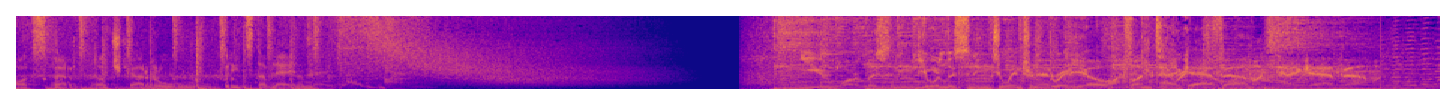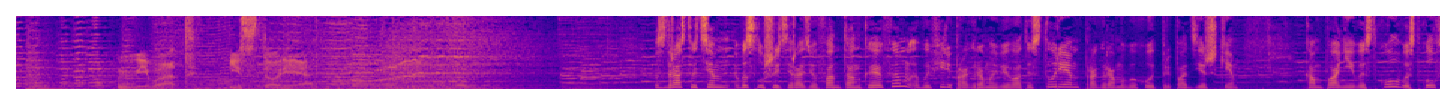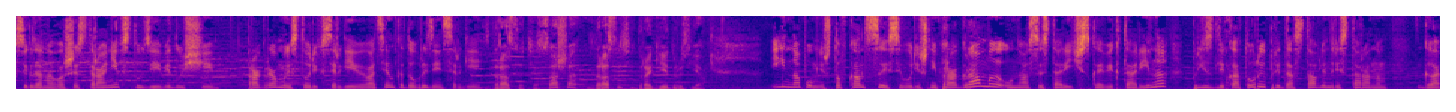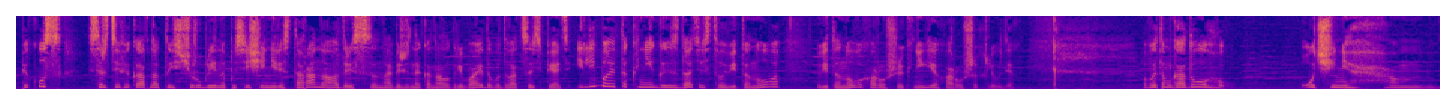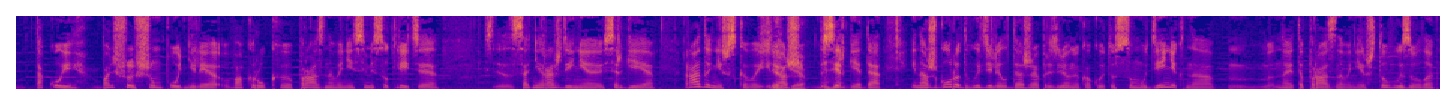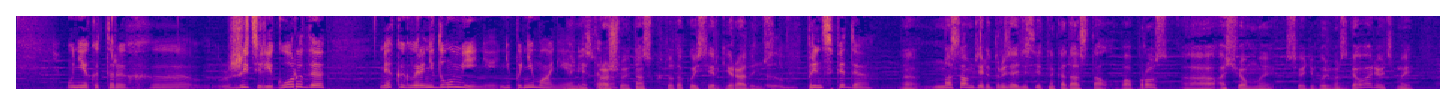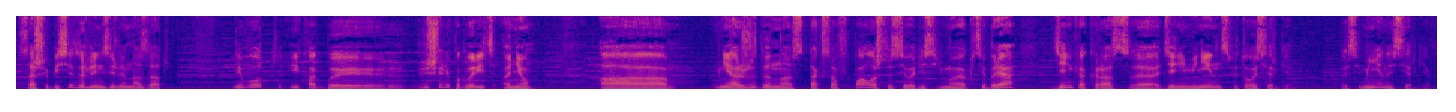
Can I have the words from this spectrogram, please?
Отстар.ру представляет You are listening. You're listening to Internet Radio Fontanka FM. Fontanka FM. Виват История. Здравствуйте, вы слушаете радио Фонтан КФМ. В эфире программа «Виват История». Программа выходит при поддержке компании «Весткол». «Весткол» всегда на вашей стороне. В студии ведущий программы историк Сергей Виватенко. Добрый день, Сергей. Здравствуйте, Саша. Здравствуйте, дорогие друзья. И напомню, что в конце сегодняшней программы у нас историческая викторина, приз для которой предоставлен рестораном «Гапикус». Сертификат на 1000 рублей на посещение ресторана, адрес набережная канала Грибайдова, 25. И либо это книга издательства «Витанова». «Витанова» – хорошие книги о хороших людях. В этом году очень эм, такой большой шум подняли вокруг празднования 700-летия со дня рождения Сергея Радонежского. Сергея. И наш, Мгм. Сергея, да. И наш город выделил даже определенную какую-то сумму денег на, на это празднование, что вызвало у некоторых э, жителей города, мягко говоря, недоумение, непонимание Они этого. спрашивают нас, кто такой Сергей Радонежский. Э, В принципе, да. Э, На самом деле, друзья, действительно, когда стал вопрос, о чем мы сегодня будем разговаривать, мы Сашей беседовали неделю назад, и вот, и как бы решили поговорить о нем. А неожиданно так совпало, что сегодня 7 октября, день как раз, э, день именин Святого Сергия. То есть именины Сергиев.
